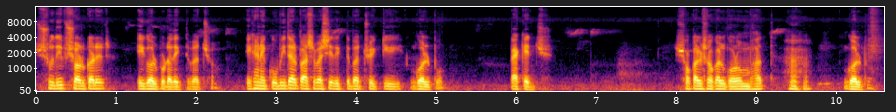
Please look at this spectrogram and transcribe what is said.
সুদীপ সরকারের এই গল্পটা দেখতে পাচ্ছ। এখানে কবিতার পাশাপাশি দেখতে পাচ্ছ একটি গল্প। প্যাকেজ। সকাল সকাল গরম ভাত। গল্প।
